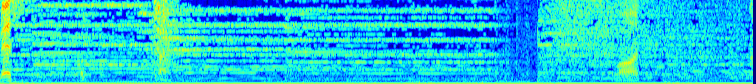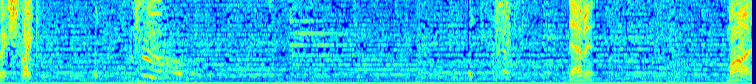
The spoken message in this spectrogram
Miss! Quick strike! Damn it! Come on!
